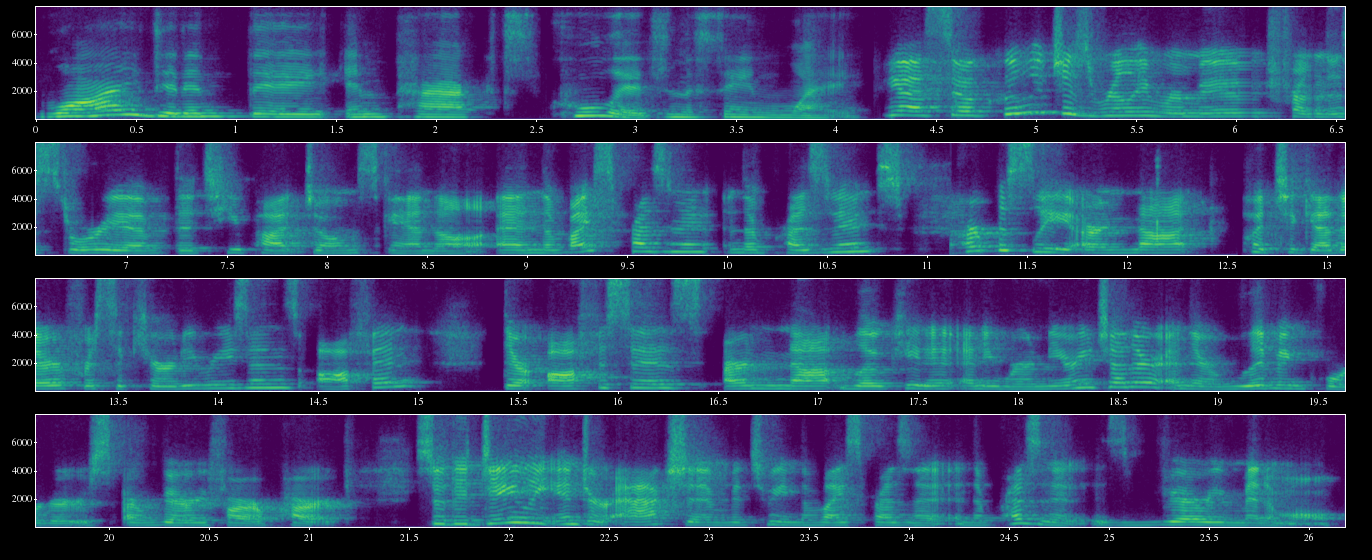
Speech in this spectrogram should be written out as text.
Why didn't they impact Coolidge in the same way? Yeah, so Coolidge is really removed from the story of the Teapot Dome scandal, and the vice president and the president purposely are not put together for security reasons often. Their offices are not located anywhere near each other, and their living quarters are very far apart. So the daily interaction between the vice president and the president is very minimal.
